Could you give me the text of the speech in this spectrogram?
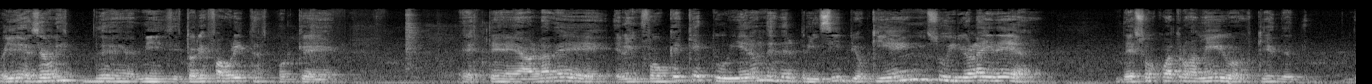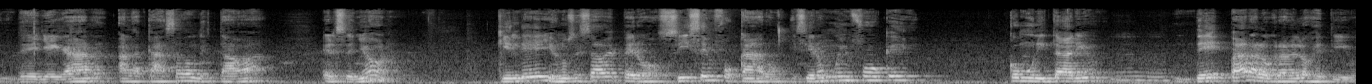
Oye, esa es una de mis historias favoritas porque este, habla de el enfoque que tuvieron desde el principio. ¿Quién sugirió la idea de esos cuatro amigos de, de llegar a la casa donde estaba el Señor? ¿Quién de ellos? No se sabe, pero sí se enfocaron, hicieron un enfoque comunitario de, para lograr el objetivo.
